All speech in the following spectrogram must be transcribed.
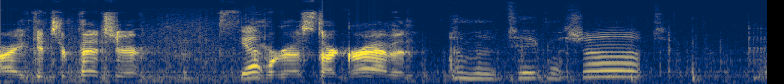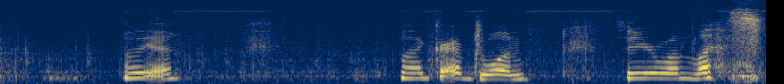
Alright, get your picture. Yep. We're gonna start grabbing. I'm gonna take my shot. Oh yeah. Well, I grabbed one, so you're one less.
